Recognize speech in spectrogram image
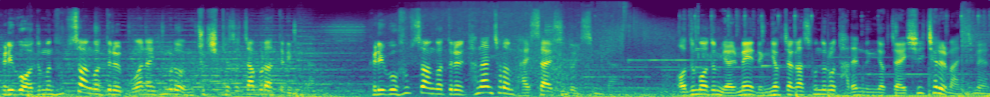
그리고 어둠은 흡수한 것들을 무한한 힘으로 응축시켜서 짜부라뜨립니다. 그리고 흡수한 것들을 탄환처럼 발사할 수도 있습니다. 어둠 어둠 열매의 능력자가 손으로 다른 능력자의 실체를 만지면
